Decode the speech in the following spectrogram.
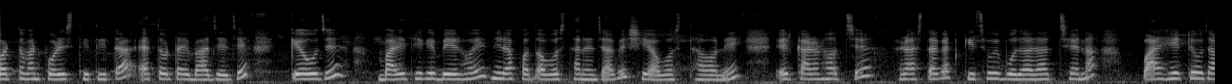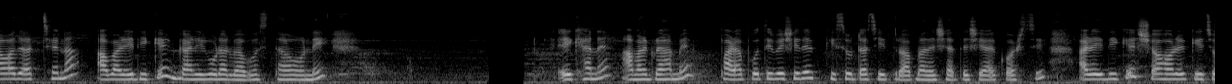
বর্তমান পরিস্থিতিটা এতটাই বাজে যে কেউ যে বাড়ি থেকে বের হয়ে নিরাপদ অবস্থানে যাবে সে অবস্থাও নেই। এর কারণ হচ্ছে রাস্তাঘাট কিছুই বোঝা যাচ্ছে না, পায়ে হেঁটেও যাওয়া যাচ্ছে না, আবার এদিকে গাড়ি ঘোড়ার ব্যবস্থাও নেই। এখানে আমার গ্রামের পাড়া প্রতিবেশীদের কিছুটা চিত্র আপনাদের সাথে শেয়ার করছি। আর এদিকে শহরের কিছু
